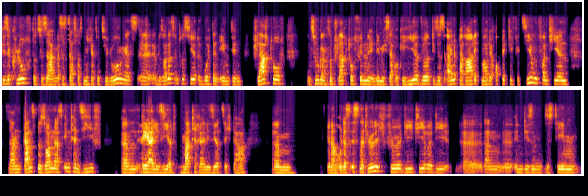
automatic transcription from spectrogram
diese Kluft sozusagen, das ist das, was mich als Soziologen jetzt äh, besonders interessiert und wo ich dann eben den Schlachthof, den Zugang zum Schlachthof finde, indem ich sage, okay, hier wird dieses eine Paradigma der Objektifizierung von Tieren sagen, ganz besonders intensiv ähm, realisiert, materialisiert sich da. Ähm, Genau, und das ist natürlich für die Tiere, die äh, dann äh, in diesem System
